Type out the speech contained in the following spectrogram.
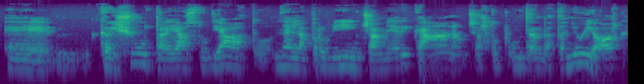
è cresciuta e ha studiato nella provincia americana, a un certo punto è andata a New York,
